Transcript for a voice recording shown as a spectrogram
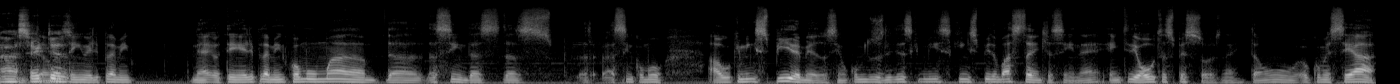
Ah, Então, eu certeza. tenho ele para mim, né? Eu tenho ele para mim como uma da, assim, das, das assim como algo que me inspira mesmo, assim, como um dos líderes que me que inspiram bastante, assim, né? Entre outras pessoas, né? Então eu comecei a,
